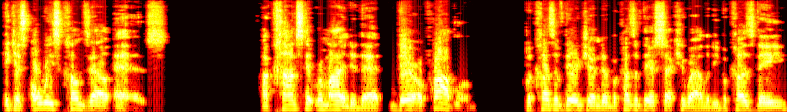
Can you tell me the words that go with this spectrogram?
It just always comes out as a constant reminder that they're a problem because of their gender, because of their sexuality, because they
